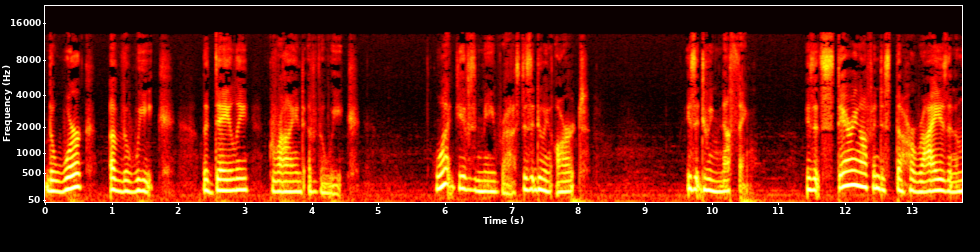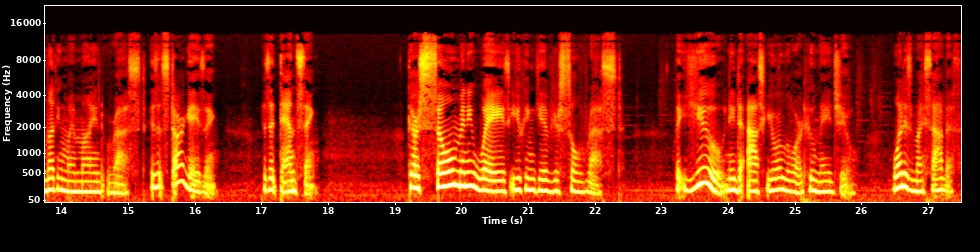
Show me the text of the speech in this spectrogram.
the work of the week, the daily grind of the week. What gives me rest? Is it doing art? Is it doing nothing? Is it staring off into the horizon and letting my mind rest? Is it stargazing? Is it dancing? There are so many ways you can give your soul rest. But you need to ask your Lord who made you, What is my Sabbath?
